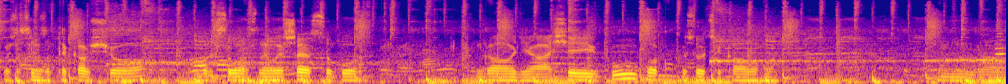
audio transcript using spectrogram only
Щось я сильно завтикав, що Барселона це не лише собор Гауді, а ще й купа усього цікавого. Да.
